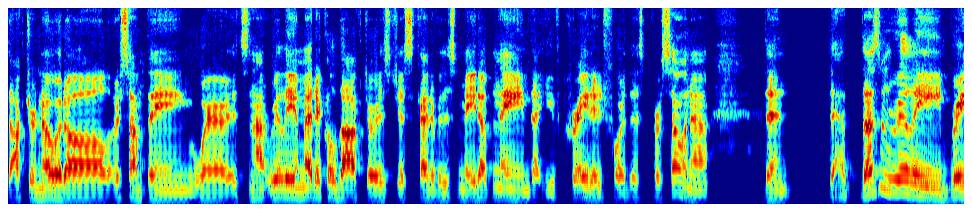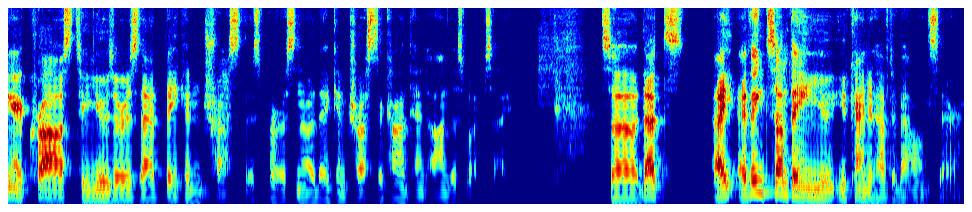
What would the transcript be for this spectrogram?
Dr. Know-it-all or something where it's not really a medical doctor, it's just kind of this made-up name that you've created for this persona, then that doesn't really bring across to users that they can trust this person or they can trust the content on this website. So that's I, I think something you, you kind of have to balance there.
